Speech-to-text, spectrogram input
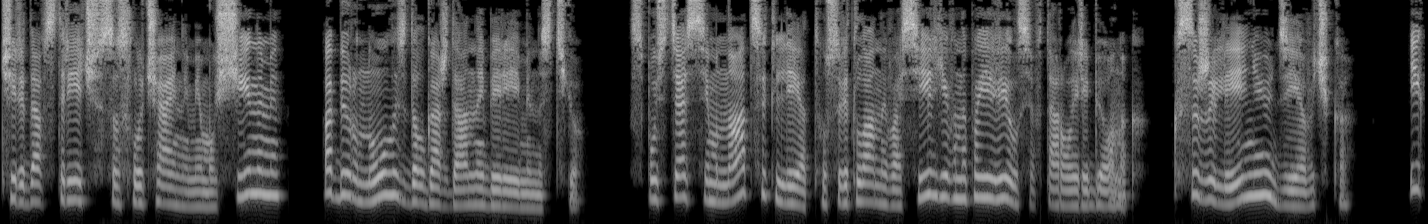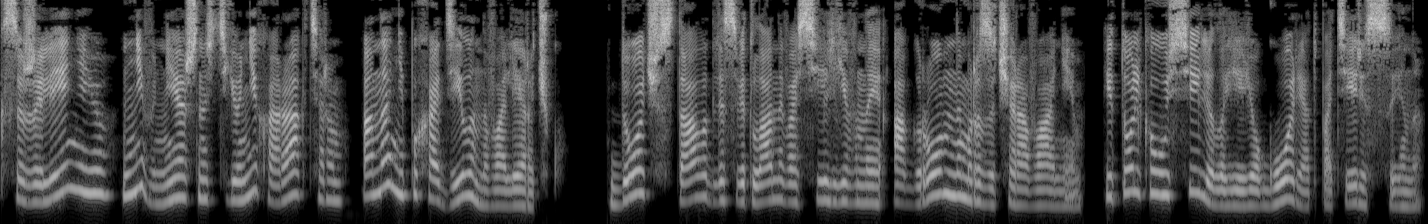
Череда встреч со случайными мужчинами обернулась долгожданной беременностью. Спустя 17 лет у Светланы Васильевны появился второй ребенок. К сожалению, девочка. И, к сожалению, ни внешностью, ни характером она не походила на Валерочку. Дочь стала для Светланы Васильевны огромным разочарованием и только усилила ее горе от потери сына.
